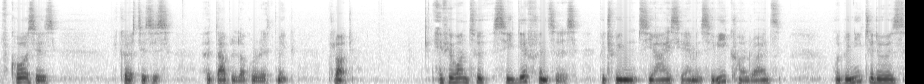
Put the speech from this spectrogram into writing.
of course is because this is a double logarithmic plot. If you want to see differences between CI, CM, and CV chondrites, what we need to do is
